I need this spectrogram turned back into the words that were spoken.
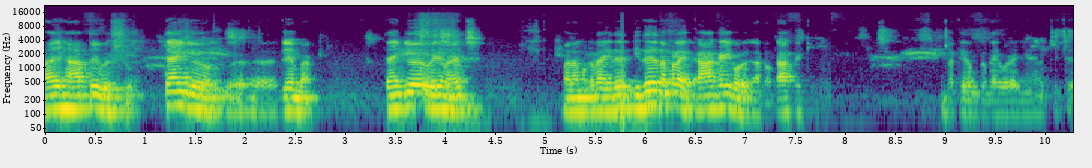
hi happy Vishu. Thank you gamer. Thank you very much. അപ്പോൾ നമുക്ക് ഇത് ഇത് നമ്മളെ കാക്കയ്ക്ക് കൊടുക്കാം കേട്ടോ കാക്കയ്ക്ക്. ഇതൊക്കെ നമുക്ക് ഇതേപോലെ ഇങ്ങനെ വെച്ചിട്ട്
